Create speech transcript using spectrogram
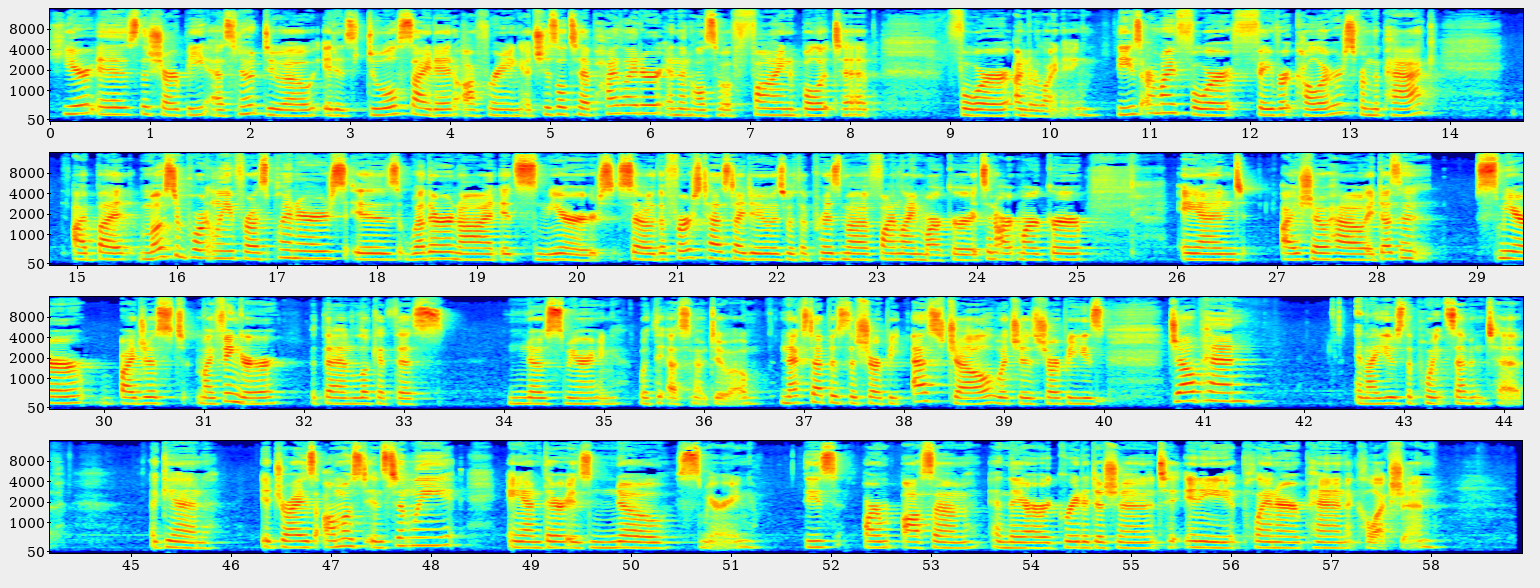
Here is the Sharpie S Note Duo. It is dual sided, offering a chisel tip highlighter and then also a fine bullet tip for underlining. These are my four favorite colors from the pack. I, but most importantly for us planners is whether or not it smears. So the first test I do is with a Prisma fine line marker. It's an art marker and I show how it doesn't smear by just my finger, but then look at this no smearing with the S Note Duo. Next up is the Sharpie S Gel, which is Sharpie's gel pen, and I use the 0.7 tip. Again, it dries almost instantly and there is no smearing. These are awesome and they are a great addition to any planner pen collection.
